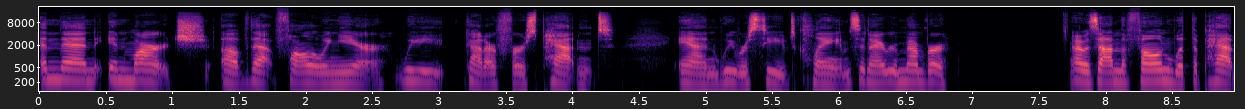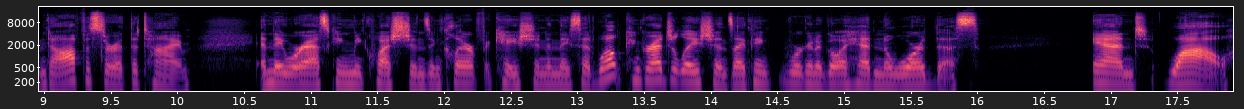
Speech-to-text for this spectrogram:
And then in March of that following year, we got our first patent, and we received claims. And I remember I was on the phone with the patent officer at the time, and they were asking me questions and clarification. And they said, Well, congratulations. I think we're going to go ahead and award this. And wow.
